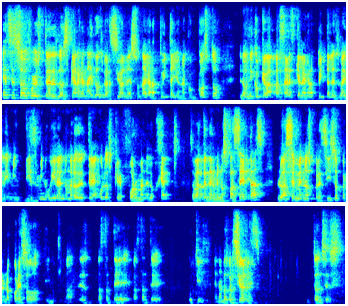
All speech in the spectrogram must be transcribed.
Ese software ustedes lo descargan, hay dos versiones, una gratuita y una con costo. Lo único que va a pasar es que la gratuita les va a disminuir el número de triángulos que forman el objeto. Se va a tener menos facetas, lo hace menos preciso, pero no por eso inútil, ¿no? Es bastante, bastante útil en ambas versiones. Entonces,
